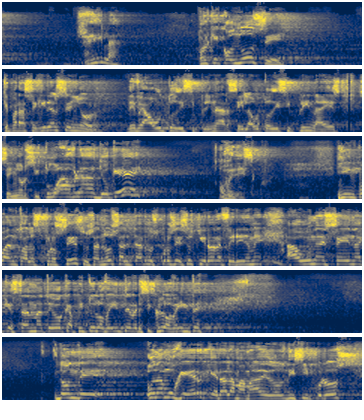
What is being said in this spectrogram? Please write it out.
regla. Porque conoce que para seguir al Señor debe autodisciplinarse. Y la autodisciplina es, Señor, si tú hablas, ¿yo qué? Obedezco. Y en cuanto a los procesos, a no saltar los procesos, quiero referirme a una escena que está en Mateo capítulo 20, versículo 20 donde una mujer que era la mamá de dos discípulos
